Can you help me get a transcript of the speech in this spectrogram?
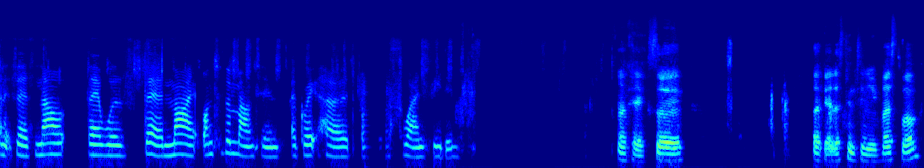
And it says, Now there was there nigh unto the mountains a great herd of swine feeding. Okay, so, okay, let's continue. Verse 12.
